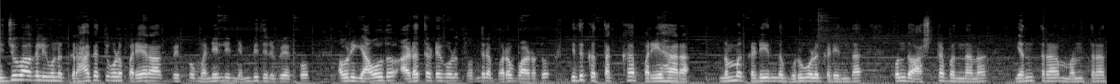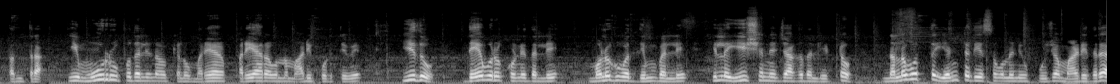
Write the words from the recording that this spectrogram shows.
ನಿಜವಾಗಲೂ ಇವನ ಗ್ರಾಹಕತೆಗಳು ಪರಿಹಾರ ಆಗಬೇಕು, ಮನೆಯಲ್ಲಿ ನೆಮ್ಮದಿರಬೇಕು ಅವನಿಗೆ ಯಾವುದೋ ಅಡೆತಡೆಗಳು, ತೊಂದರೆ ಬರಬಾರದು. ಇದಕ್ಕೆ ತಕ್ಕ ಪರಿಹಾರ. ನಮ್ಮ ಕಡೆಯಿಂದ, ಗುರುಗಳ ಕಡೆಯಿಂದ ಒಂದು ಅಷ್ಟಬಂಧನ, ಯಂತ್ರ, ಮಂತ್ರ, ತಂತ್ರ ಈ ಮೂರು ರೂಪದಲ್ಲಿ ನಾವು ಕೆಲವು ಮರ್ಯ, ಪರಿಹಾರವನ್ನು ಮಾಡಿಕೊಡ್ತೀವಿ. ಇದು ದೇವರ ಕೋಣದಲ್ಲಿ ಮಲಗುವ ದಿಂಬಲ್ಲಿ ಇಲ್ಲ ಈಶಾನ್ಯ ಜಾಗದಲ್ಲಿಟ್ಟು ನಲವತ್ತು ಎಂಟು ದಿವಸವನ್ನು ನೀವು ಪೂಜೆ ಮಾಡಿದರೆ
